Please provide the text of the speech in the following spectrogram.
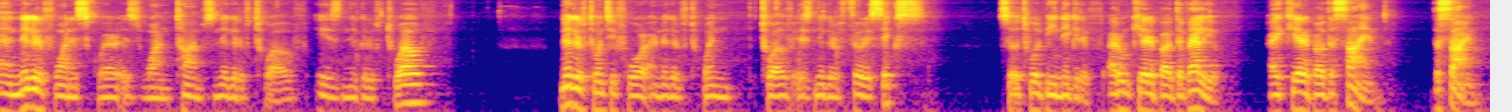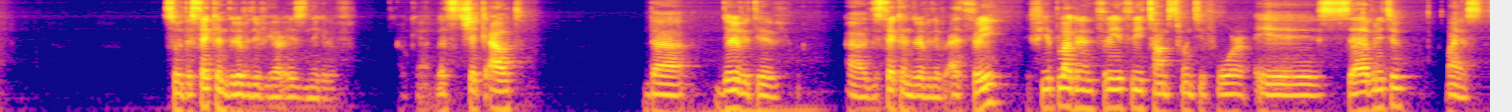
And negative 1 squared is 1 times negative 12 is negative 12. Negative 24 and negative 12 is negative 36. So it will be negative. I don't care about the value. I care about the sign. The sign. So the second derivative here is negative. Okay, let's check out the derivative uh, the second derivative at 3. If you plug in 3, 3 times 24 is 72 minus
